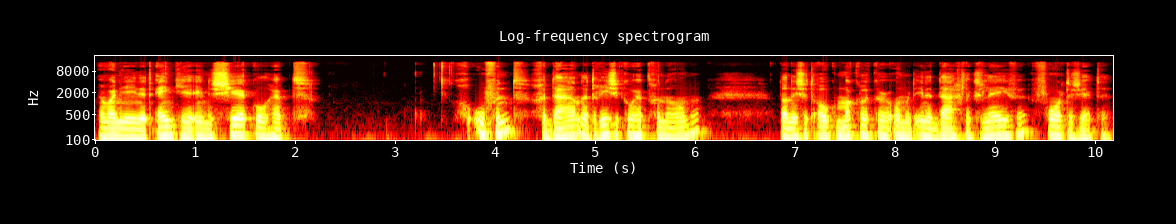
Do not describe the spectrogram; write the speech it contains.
En wanneer je het één keer in de cirkel hebt geoefend, gedaan, het risico hebt genomen, dan is het ook makkelijker om het in het dagelijks leven voor te zetten.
